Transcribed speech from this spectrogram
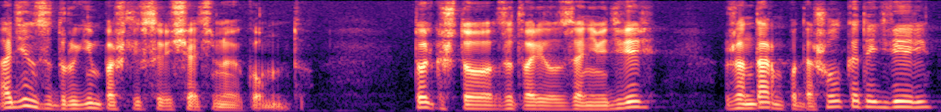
один за другим пошли в совещательную комнату. Только что затворилась за ними дверь, жандарм подошел к этой двери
